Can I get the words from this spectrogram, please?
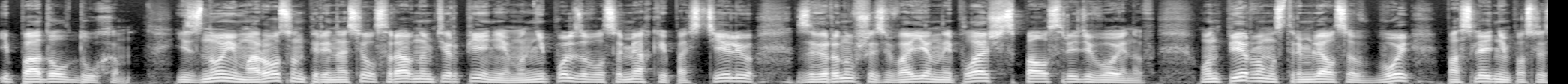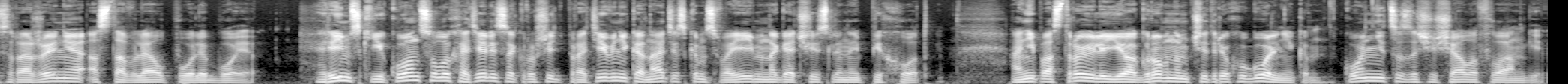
и падал духом. И зной и мороз он переносил с равным терпением, он не пользовался мягкой постелью, завернувшись в военный плащ, спал среди воинов. Он первым устремлялся в бой, последним после сражения оставлял поле боя. Римские консулы хотели сокрушить противника натиском своей многочисленной пехоты. Они построили ее огромным четырехугольником. Конница защищала фланги.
